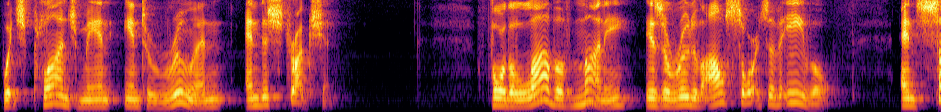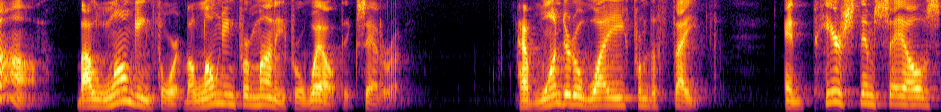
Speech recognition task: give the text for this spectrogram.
which plunge men into ruin and destruction. For the love of money is a root of all sorts of evil, and some, by longing for it, by longing for money, for wealth, etc., have wandered away from the faith and pierced themselves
